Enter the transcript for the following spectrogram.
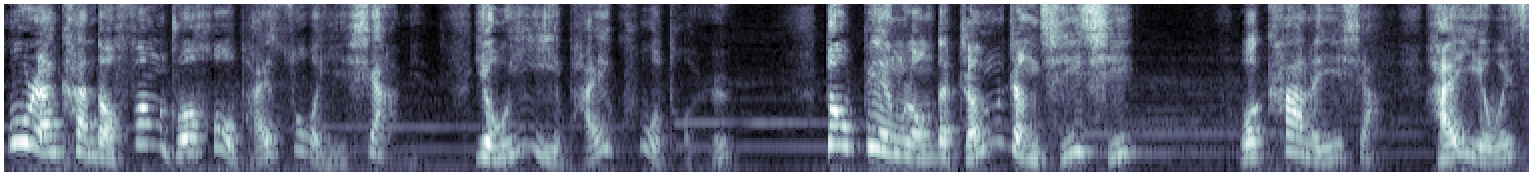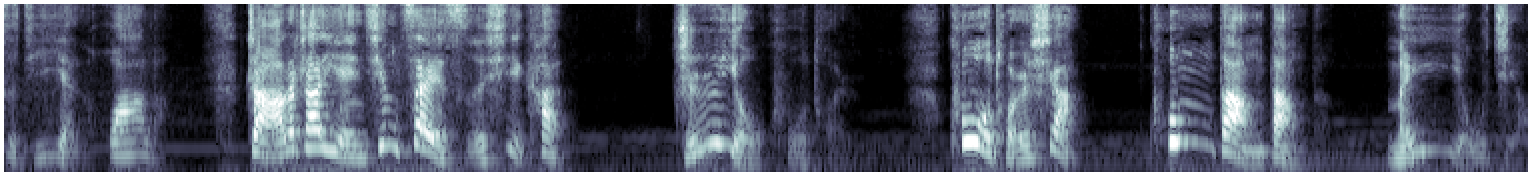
忽然看到方卓后排座椅下面有一排裤腿儿，都并拢得整整齐齐。我看了一下，还以为自己眼花了，眨了眨眼睛，再仔细看，只有裤腿，裤腿下空荡荡的，没有脚。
